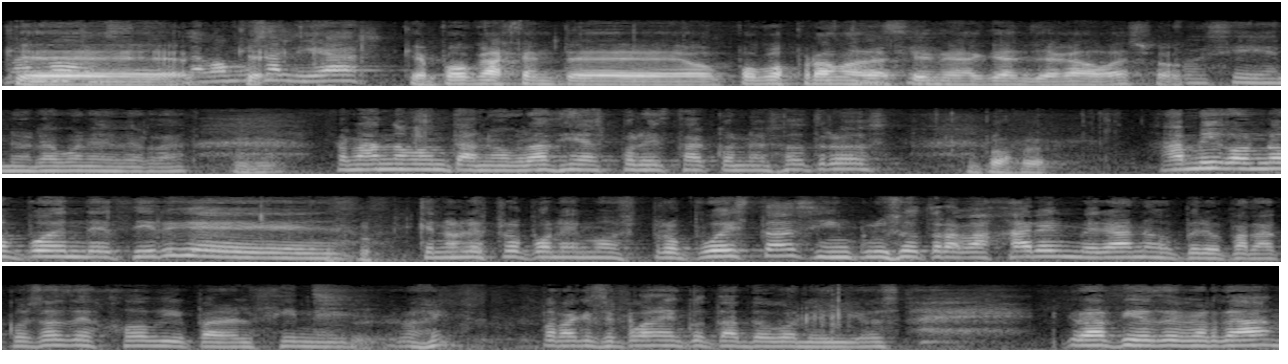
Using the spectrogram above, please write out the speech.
que, la vamos a liar. Que poca gente o pocos programas de pues cine aquí han llegado a eso. Pues sí, enhorabuena, de verdad. Fernando Montano, gracias por estar con nosotros. Un placer. Amigos, no pueden decir que, que, no les proponemos propuestas, incluso trabajar en verano, pero para cosas de hobby, para el cine, para que se pongan en contacto con ellos. Gracias de verdad.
